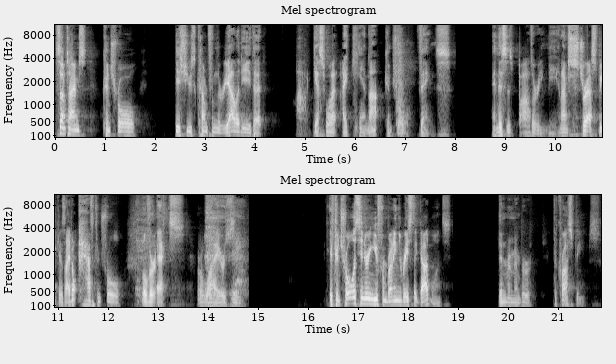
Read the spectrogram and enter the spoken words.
Sometimes control issues come from the reality that, oh, guess what? I cannot control things. And this is bothering me. And I'm stressed because I don't have control over X or Y or Z. If control is hindering you from running the race that God wants, then remember the crossbeams.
